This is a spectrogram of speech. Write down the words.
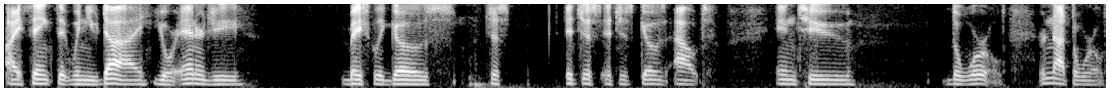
I think that when you die, your energy basically goes just it just it just goes out into the world or not the world.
